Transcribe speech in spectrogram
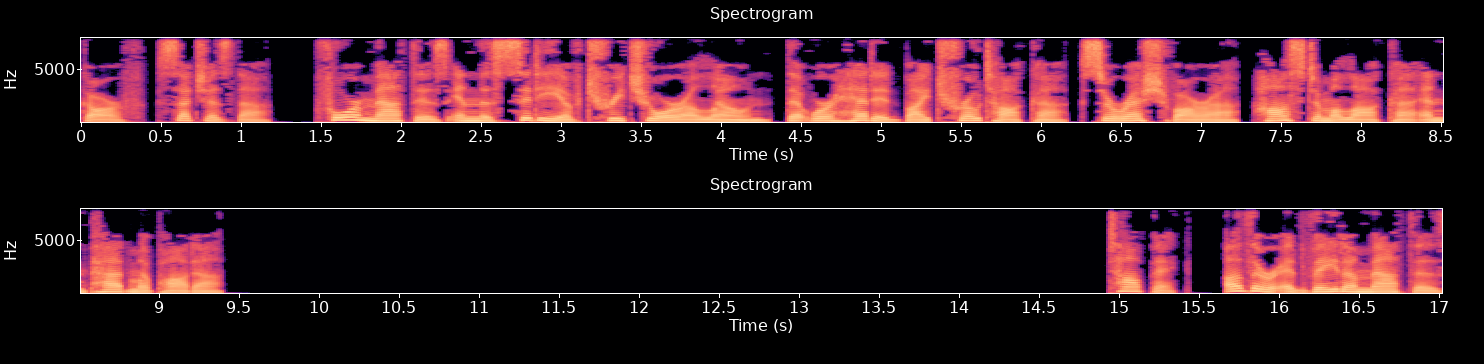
Scharfe, such as the four mathas in the city of Trichur alone, that were headed by Trotaka, Sureshvara, Hastamalaka and Padmapada. Other Advaita mathas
